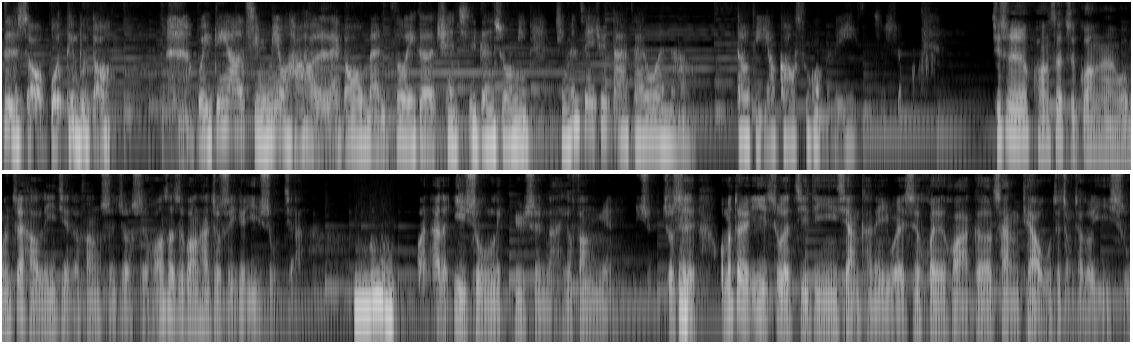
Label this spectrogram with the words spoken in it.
自首，我听不懂，我一定要请 Miu 好好的来帮我们做一个诠释跟说明。请问这一句大灾问啊，到底要告诉我们的意思是什么？其实黄色之光啊，我们最好理解的方式就是黄色之光，它就是一个艺术家。嗯。不管他的艺术领域是哪一个方面，就就是我们对于艺术的既定印象，可能以为是绘画、歌唱、跳舞这种叫做艺术，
